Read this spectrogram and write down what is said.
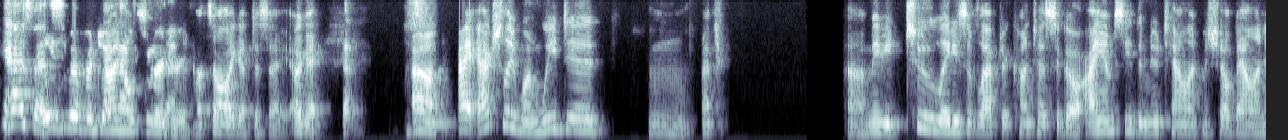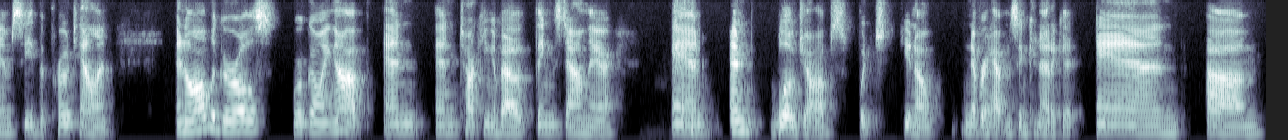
he has that. vaginal surgery. That. That's all I get to say. Okay. Yeah. Um, I actually, when we did, mm, uh, maybe two Ladies of Laughter contests ago, I emceed the new talent, Michele Balan emceed the pro talent, and all the girls were going up and and talking about things down there, and and blowjobs, which you know never happens in Connecticut. And um,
